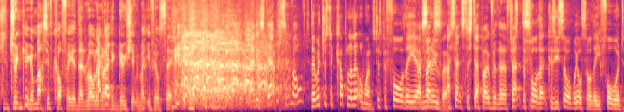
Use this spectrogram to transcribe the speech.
drinking a massive coffee and then rolling around in goose shit would make you feel sick. Any steps involved? There were just a couple of little ones just before the uh, I sensed- manoeuvre. I sensed a step over the fence. Just before that, because you saw, we all saw the forward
